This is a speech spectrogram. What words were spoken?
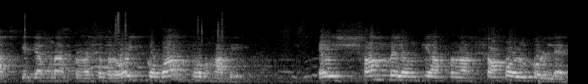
আজকে যেমন আপনারা সকলে ঐক্যবদ্ধ ভাবে এই সম্মেলনকে আপনারা সফল করলেন,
